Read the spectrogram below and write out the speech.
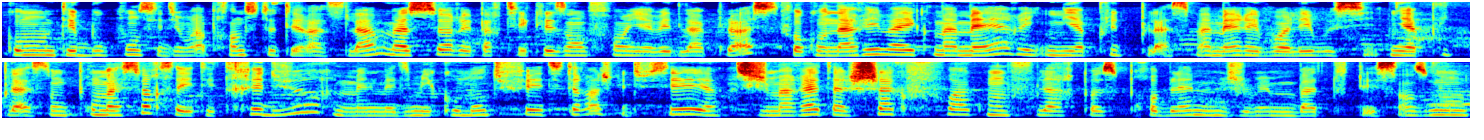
comme on était beaucoup, on s'est dit on va prendre cette terrasse-là. Ma sœur est partie avec les enfants, il y avait de la place. Une fois qu'on arrive avec ma mère, il n'y a plus de place. Ma mère est voilée aussi. Il n'y a plus de place. Donc pour ma sœur, ça a été très dur. Mais elle m'a dit mais comment tu fais, etc. Je fais tu sais, si je m'arrête à chaque fois que mon foulard pose problème, je vais me battre toutes les 5 secondes.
